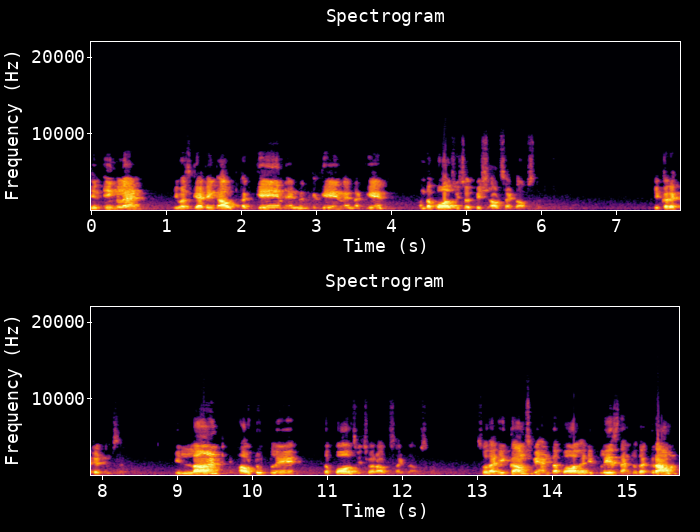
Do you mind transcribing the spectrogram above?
in England, he was getting out again and again and again on the balls which were pitched outside the off. He corrected himself. He learned how to play the balls which were outside the house. So that he comes behind the ball and he plays them to the ground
